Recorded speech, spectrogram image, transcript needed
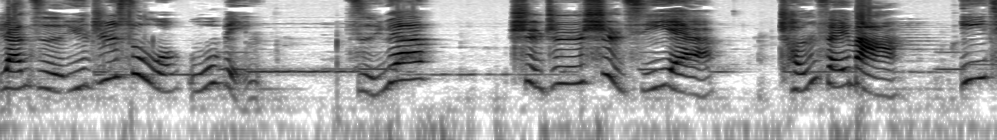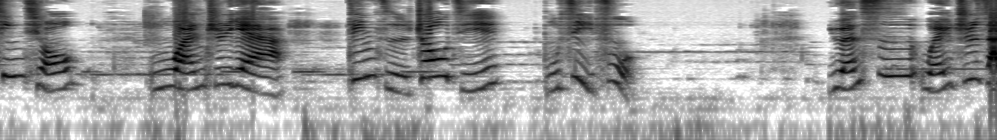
然子于之粟无柄。子曰：“赤之是其也，乘肥马，衣轻裘，无闻之也。君子周急，不计父。”原思为之载，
